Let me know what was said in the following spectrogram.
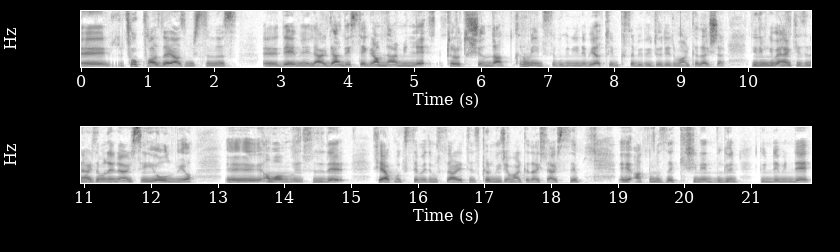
E, çok fazla yazmışsınız. E, DM'lerden de Instagram Nermin'le tarot ışığından. Kırmayayım size bugün yine bir atayım kısa bir video dedim arkadaşlar. Dediğim gibi herkesin her zaman enerjisi iyi olmuyor. E, ama sizi de şey yapmak istemedim ısrar ettiniz. Kırmayacağım arkadaşlar sizi. E, aklımızdaki kişinin bugün gündeminde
